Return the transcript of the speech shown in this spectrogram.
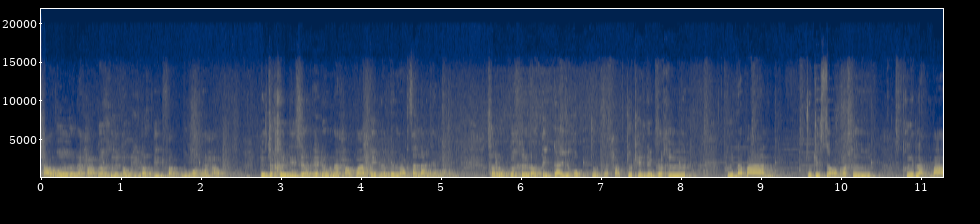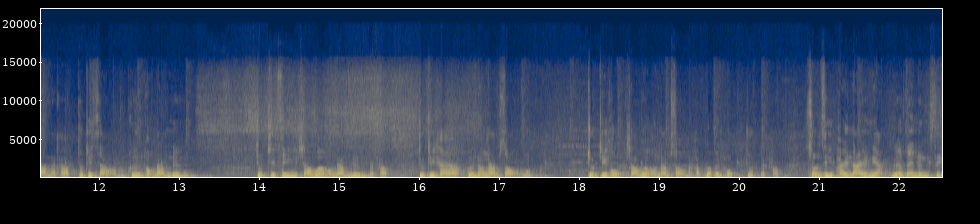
ชาวเวอร์นะครับก็คือตรงที่เราติดฝักบัวนะครับ เดี๋ยวจะขึ้นอินเสิร์ตให้ดูนะครับ ว่าติดแล้วเป็นลักษณะยังไง สรุปก็คือเราติดได้อยู่ 6 จุดนะครับ จุดที่ 1 ก็คือพื้นหน้าบ้าน จุดที่ 2 ก็คือพื้นหลังบ้านนะครับ จุดที่ 3 พื้นห้องน้ำหนึ่งจุดที่4ชาวเวอร์ห้องน้ำหนึ่งนะครับจุดที่ 5 พื้นห้องน้ำสองจุดที่ 6 ชาวเวอร์ห้องน้ำสองนะครับรวมเป็น 6 จุดนะครับ ส่วนสีภายในเนี่ยเลือกได้ 1 สี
